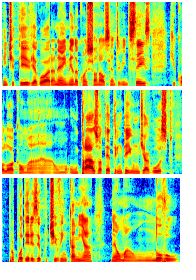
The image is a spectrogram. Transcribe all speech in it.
a gente teve agora né, a emenda constitucional 126, que coloca uma, um, um prazo até 31 de agosto para o Poder Executivo encaminhar né, uma, um novo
